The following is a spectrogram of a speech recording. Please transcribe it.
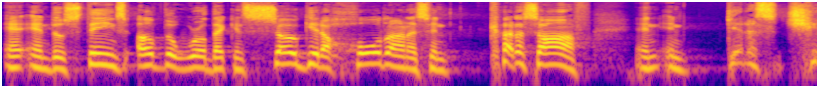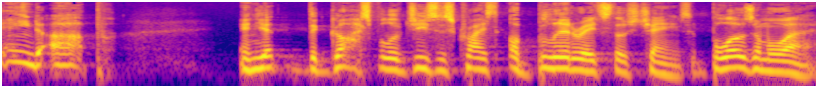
and, and those things of the world that can so get a hold on us and cut us off and, and get us chained up. And yet, the gospel of Jesus Christ obliterates those chains, blows them away.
